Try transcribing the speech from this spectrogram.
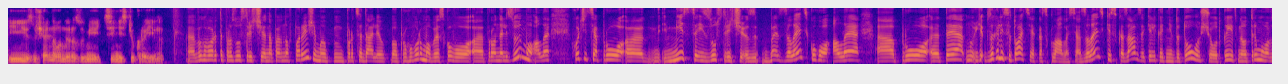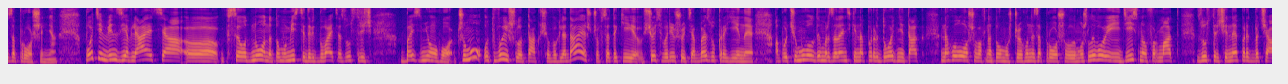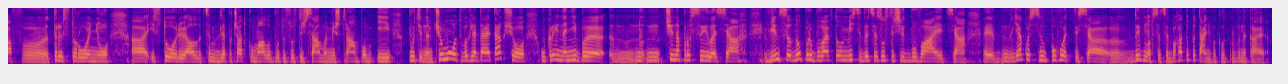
І звичайно, вони розуміють цінність України. Е, Ви говорите про зустріч, напевно, в Парижі. Ми про це далі е, проговоримо, обов'язково е, проаналізуємо. Але хочеться про е, місце і зустріч без Зеленського, але е, про е, те, ну взагалі ситуація, яка склалася. Зеленський сказав за кілька днів до того, що от Київ не отримував запрошення. Потім він з'являється е, все одно на тому місці, де відбувається зустріч без нього. Чому от вийшло так, що виглядає, що все таки щось вирішується без України? Або чому Володимир Зеленський напередодні так наголошував на тому, що його не запрошували? Можливо, і дійсно формат зустрічі не передбачав тристоронню історію, але це для початку мало бути зустріч саме між Трампом і Путіним. Чому от виглядає так, що Україна ніби ну, чи напросилася? Він все одно перебуває в тому місці, де ця зустріч відбувається. Е, Якось ну погодьтеся, е, дивно все це. Багато питань виникає.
